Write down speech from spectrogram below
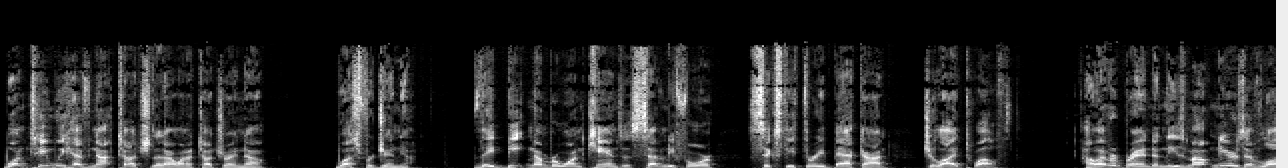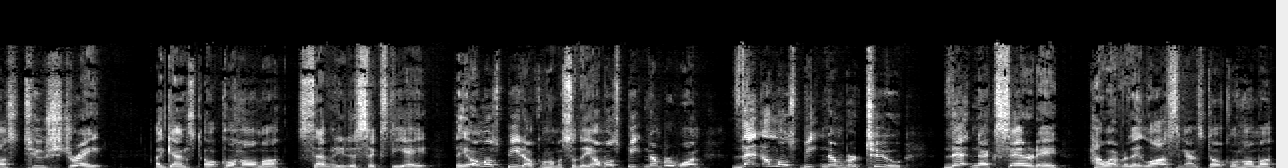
one team we have not touched that I want to touch right now West Virginia. They beat number one Kansas 74 63 back on July 12th. However, Brandon, these Mountaineers have lost two straight against Oklahoma 70 to 68. They almost beat Oklahoma. So they almost beat number one, then almost beat number two that next Saturday. However, they lost against Oklahoma.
